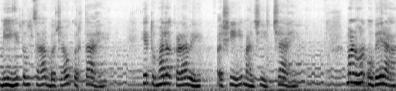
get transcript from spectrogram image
मी तुमचा बचाव करता आहे. हे तुम्हाला कळावे अशी माझी इच्छा आहे. म्हणून उभे राहा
